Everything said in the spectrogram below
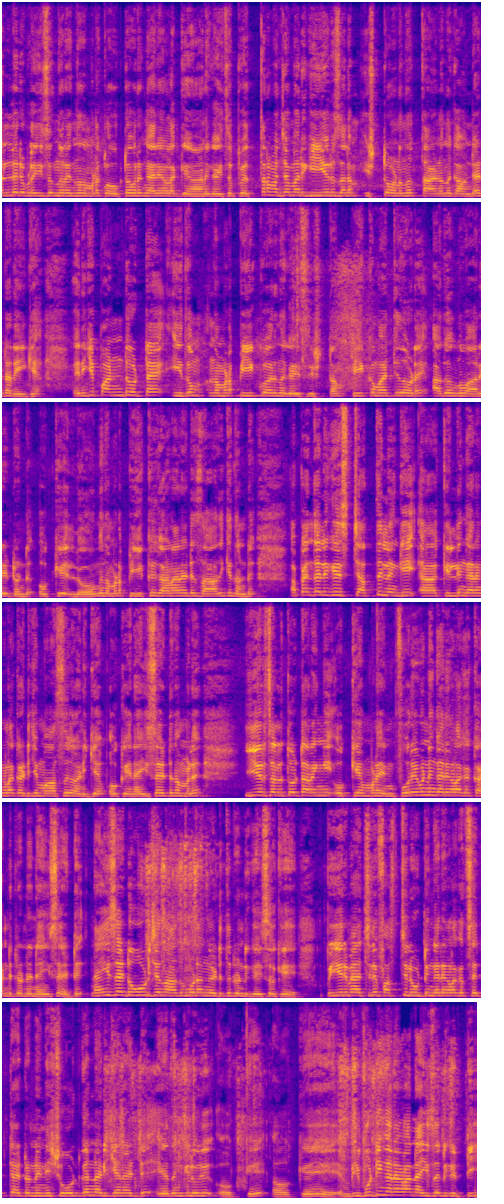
നല്ലൊരു പ്ലേസ് എന്ന് പറയുന്നത് നമ്മുടെ ക്ലോക്ക് ടവറും കാര്യങ്ങളൊക്കെയാണ് ഗൈസ് അപ്പോൾ എത്ര മച്ചന്മാർക്ക് ഈ ഒരു സ്ഥലം ഇഷ്ടമാണെന്ന് താഴെ ഒന്ന് കമന്റായിട്ട് അറിയിക്കുക. എനിക്ക് പണ്ട് തൊട്ടേ ഇതും നമ്മുടെ പീക്ക് വരുന്ന ഗൈസ് ഇഷ്ടം. പീക്ക് മാറ്റിയതോടെ അതൊന്ന് മാറിയിട്ടുണ്ട്. ഓക്കെ ലോങ് നമ്മുടെ പീക്ക് കാണാനായിട്ട് സാധിക്കുന്നുണ്ട്. അപ്പോൾ എന്തായാലും ഗൈസ് ചത്തില്ലെങ്കിൽ കില്ലും കാര്യങ്ങളൊക്കെ അടിച്ച് മാസ് കാണിക്കാം. ഓക്കെ നൈസായിട്ട് നമ്മൾ ഈ ഒരു സ്ഥലത്തോട്ട് ഇറങ്ങി ഓക്കെ നമ്മുടെ എൻഫോറേവനും കാര്യങ്ങളൊക്കെ കണ്ടിട്ടുണ്ട് നൈസായിട്ട് നൈസായിട്ട് ഓടിച്ചെന്ന് അതും കൂടെ അങ്ങ് എടുത്തിട്ടുണ്ട് ഗൈസ് ഓക്കെ അപ്പോൾ ഈ ഒരു മാച്ചിൽ ഫസ്റ്റ് ലൂട്ടും കാര്യങ്ങളൊക്കെ സെറ്റ് ആയിട്ടുണ്ട്. ഇനി ഷോട്ട് ഗൺ അടിക്കാനായിട്ട് ഏതെങ്കിലും ഒരു ഓക്കെ ഓക്കെ എം ബി ഫുട്ടിയും കാര്യങ്ങളൊക്കെ നൈസായിട്ട് കിട്ടി.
